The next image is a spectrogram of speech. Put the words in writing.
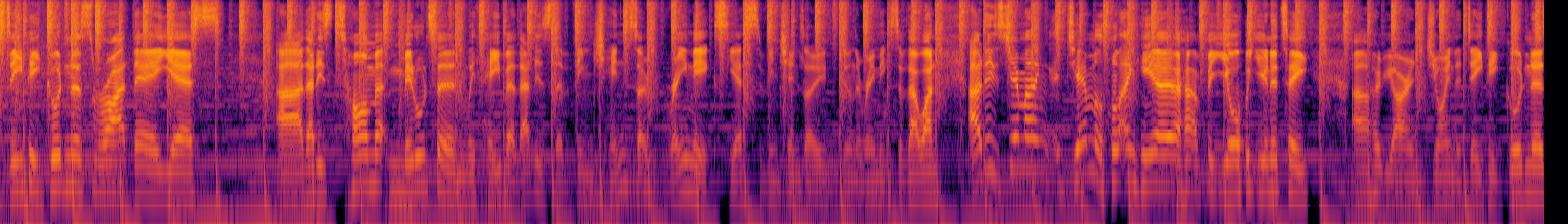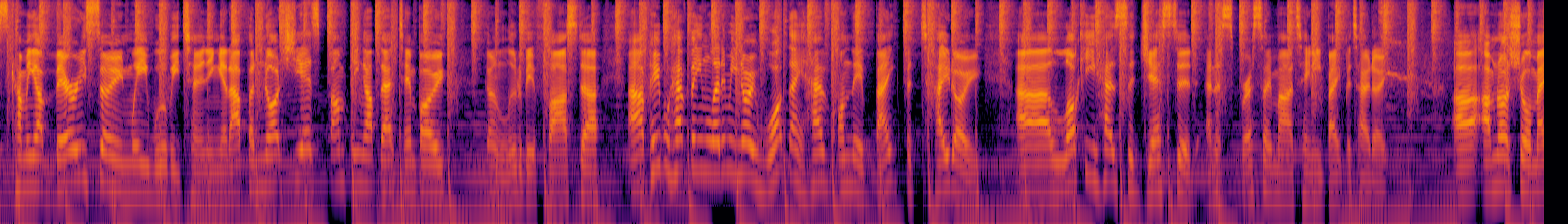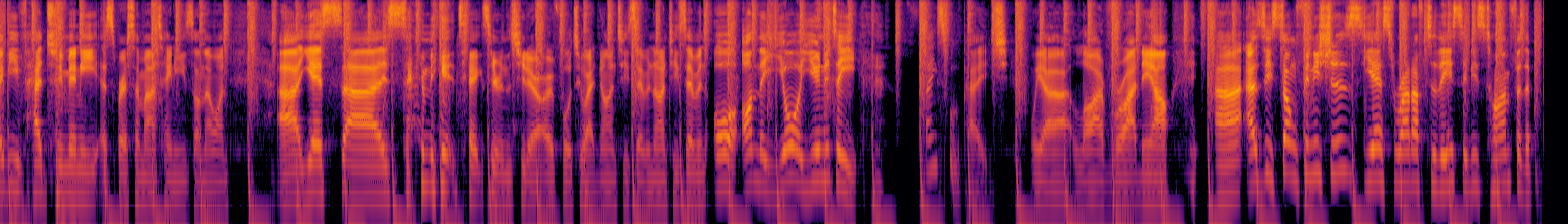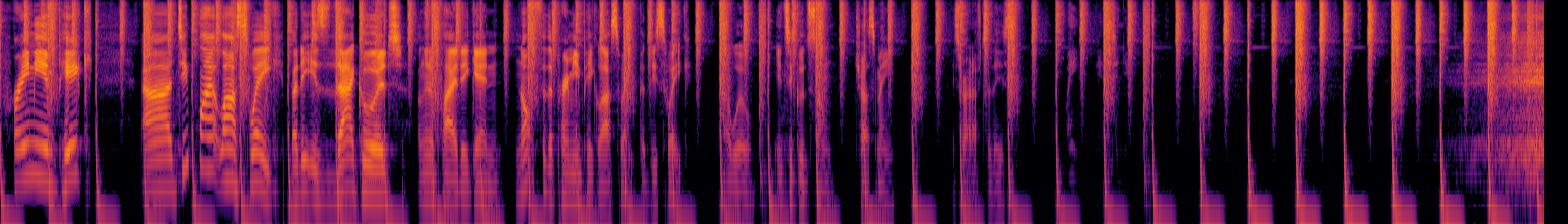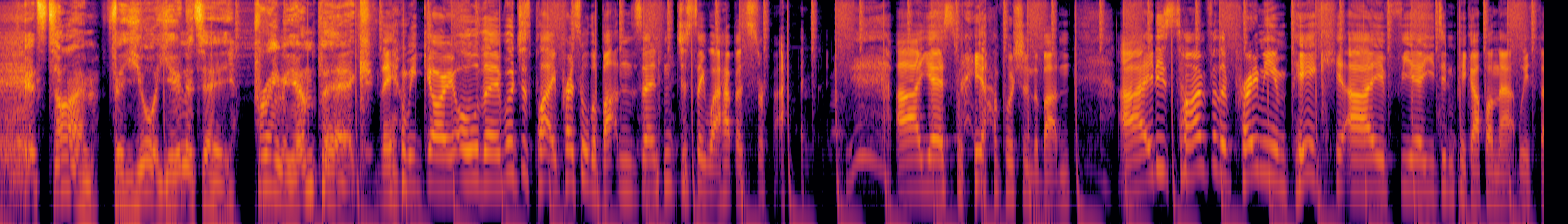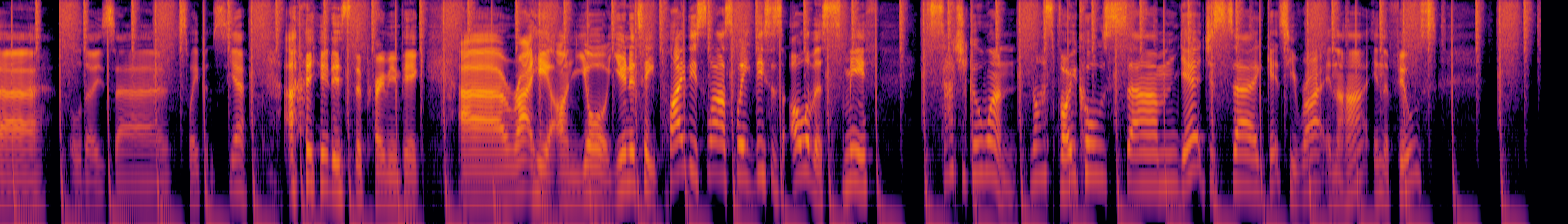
Uh, DP goodness right there, yes. Uh, that is Tom Middleton with HEVA. That is the Vincenzo remix. Yes, Vincenzo doing the remix of that one. Uh, it is Jem Lang, Jem Lang here uh, for your Unity. I uh, hope you are enjoying the DP goodness. Coming up very soon, we will be turning it up a notch. Yes, bumping up that tempo, going a little bit faster. Uh, people have been letting me know what they have on their baked potato. Uh, Lockie has suggested an espresso martini baked potato. Uh, I'm not sure. Maybe you've had too many espresso martinis on that one. Uh, yes, uh, send me a text here in the studio 0428 or on the Your Unity Facebook page. We are live right now. Uh, as this song finishes, yes, right after this, it is time for the premium pick. Uh, did play it last week, but it is that good. I'm going to play it again. Not for the premium pick last week, but this week I will. It's a good song. Trust me. It's right after this. It's time for your Unity Premium Pick. There we go. All the we'll just play, press all the buttons, and just see what happens. Right. Uh, yes, we are pushing the button. Uh, it is time for the premium pick. Uh, if yeah, you didn't pick up on that with uh, all those uh, sweepers, yeah, it is the premium pick uh, right here on your Unity. Play this last week. This is Oliver Smith. Such a good one. Nice vocals. Um, yeah, just gets you right in the heart, in the feels.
